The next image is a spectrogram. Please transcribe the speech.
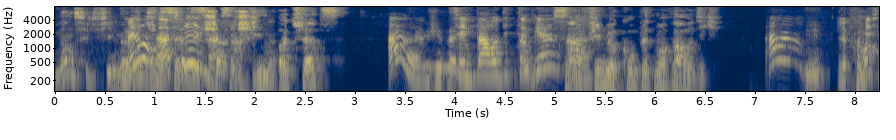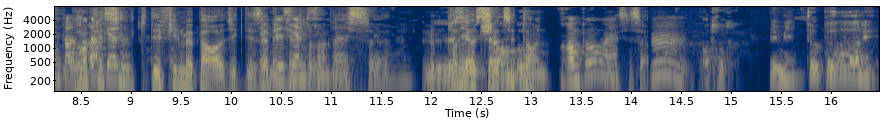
Non, c'est le film. Mais non, avec- c'est un un Sheen. film Hot Shots. Ah, euh, je C'est une parodie de Top Gun. C'est un film complètement parodique. Le premier, c'est une parodie Grand de Top Gun. classique des films parodiques des Et le années deuxième, c'est quoi 90. C'est- euh, Le premier Hot c'est Shot Rambo. étant une... Rambo, ouais. Ouais, c'est ça. Hmm. Entre autres. Et oui, Topper Harley.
